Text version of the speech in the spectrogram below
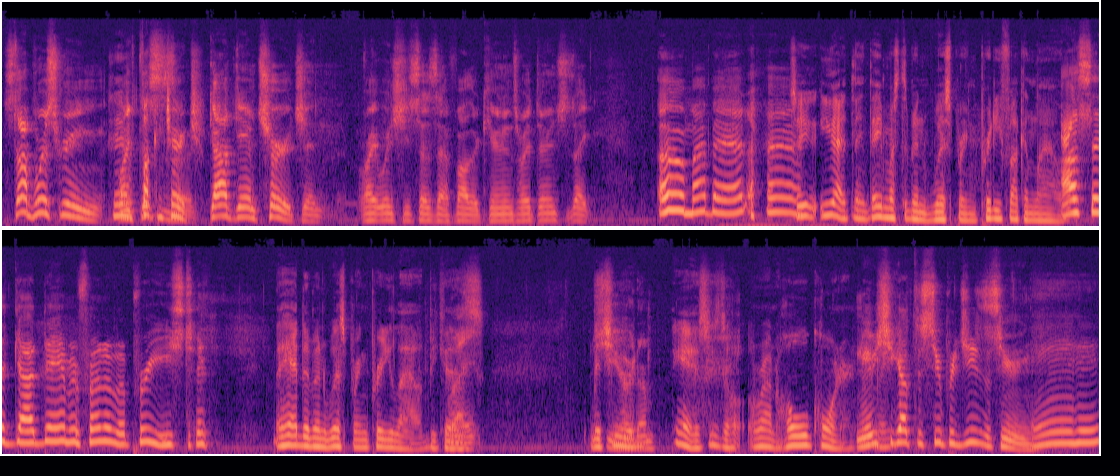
"Stop whispering! Damn like this fucking is church." a goddamn church!" And right when she says that, Father Kiernan's right there, and she's like, "Oh my bad." So you, you gotta think they must have been whispering pretty fucking loud. I said "goddamn" in front of a priest. They had to have been whispering pretty loud because. Right. But She heard 'em. Yeah, she's a- around the whole corner. Maybe she got the super Jesus hearing. Mm-hmm.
